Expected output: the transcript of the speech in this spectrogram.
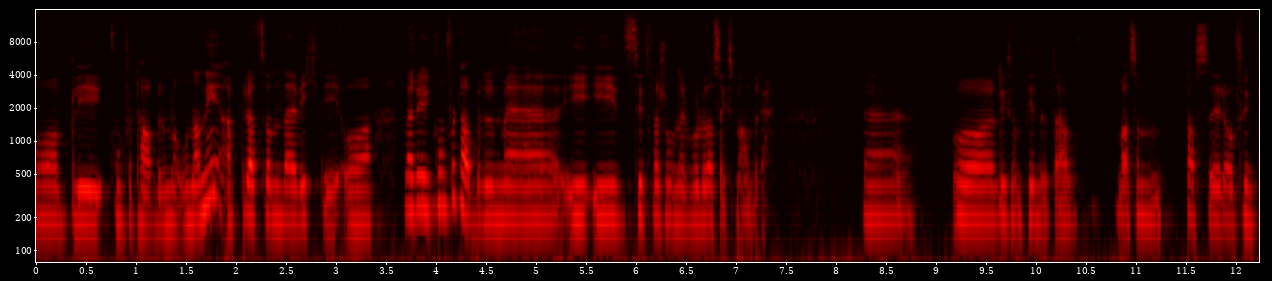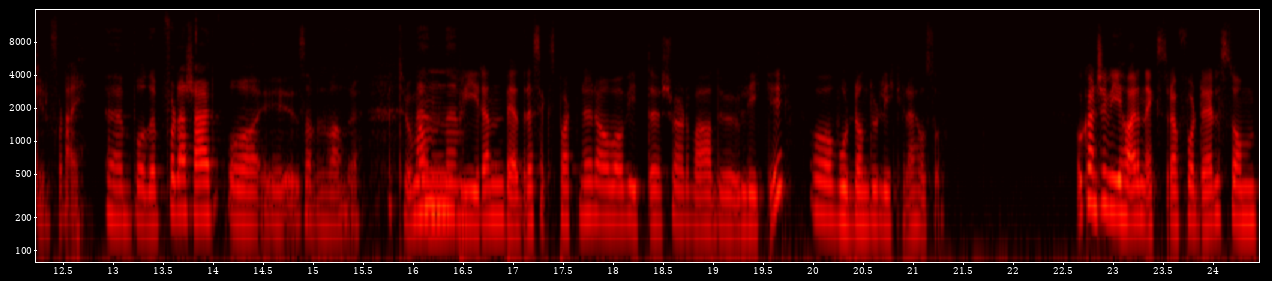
og bli komfortabel med onani, akkurat som det er viktig å være komfortabel med, i, i situasjoner hvor du har sex med andre. Eh, og liksom finne ut av hva som passer og funker for deg. Eh, både for deg sjæl og i, sammen med andre. Jeg tror man Men, eh, blir en bedre sexpartner av å vite sjøl hva du liker, og hvordan du liker deg også. Og kanskje vi har en ekstra fordel som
